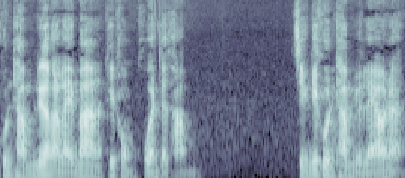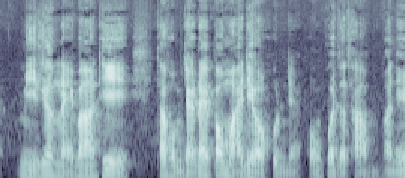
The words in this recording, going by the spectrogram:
คุณทำเรื่องอะไรบ้างที่ผมควรจะทำสิ่งที่คุณทำอยู่แล้วนะมีเรื่องไหนบ้างที่ ถ้าผมอยากได้เป้าหมายเดียวกับคุณเนี่ย ผมควรจะทำอันนี้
